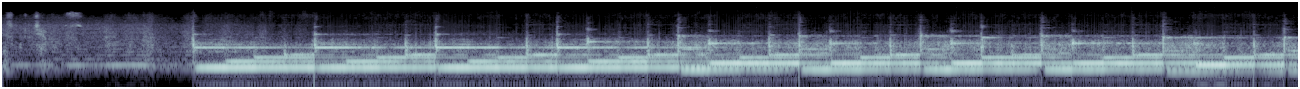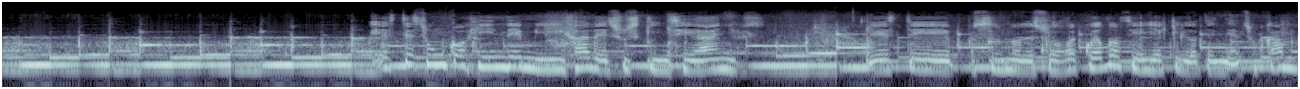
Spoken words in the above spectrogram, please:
Escuchamos. Este es un cojín de mi hija de sus 15 años. Este, pues es uno de sus recuerdos y ella aquí lo tenía en su cama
